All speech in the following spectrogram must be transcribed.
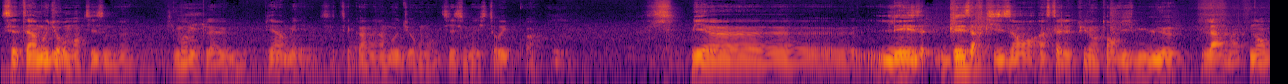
C'était un mot du romantisme euh, qui, moi, me plaît bien, mais c'était quand même un mot du romantisme historique, quoi. Mm. Mais euh, les, des artisans installés depuis longtemps vivent mieux là, maintenant,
